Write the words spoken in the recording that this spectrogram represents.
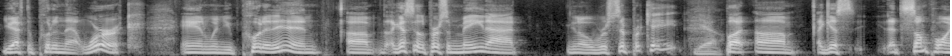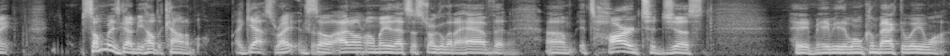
You have to put in that work, and when you put it in, um, I guess the other person may not you know, reciprocate. Yeah. But um, I guess at some point, somebody's got to be held accountable. I guess, right? And so I don't know. Maybe that's a struggle that I have. That um, it's hard to just, hey, maybe they won't come back the way you want.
